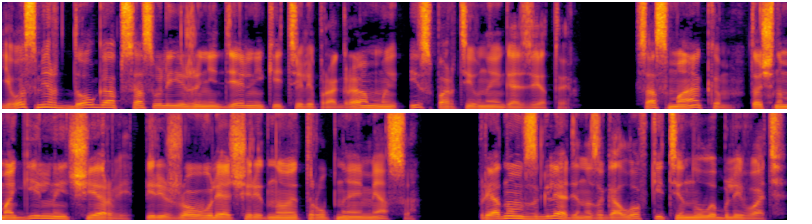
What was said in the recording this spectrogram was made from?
Его смерть долго обсасывали еженедельники, телепрограммы и спортивные газеты. Со смаком, точно могильные черви, пережевывали очередное трупное мясо. При одном взгляде на заголовки тянуло блевать.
